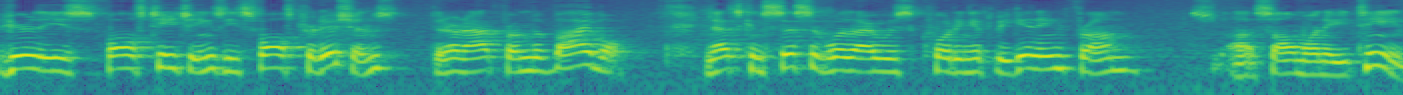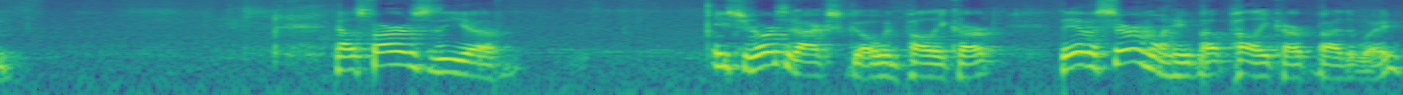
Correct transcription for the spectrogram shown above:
here are these false teachings, these false traditions that are not from the Bible. And that's consistent with what I was quoting at the beginning from uh, Psalm 118. Now, as far as the uh, Eastern Orthodox go in Polycarp, they have a ceremony about Polycarp, by the way.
